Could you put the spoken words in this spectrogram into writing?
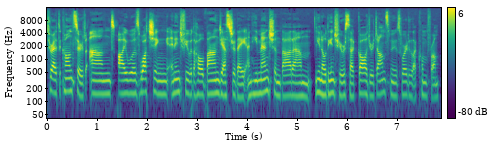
throughout the concert. And I was watching an interview with the whole band yesterday, and he mentioned that, um, you know, the interviewer said, God, your dance moves, where did that come from?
